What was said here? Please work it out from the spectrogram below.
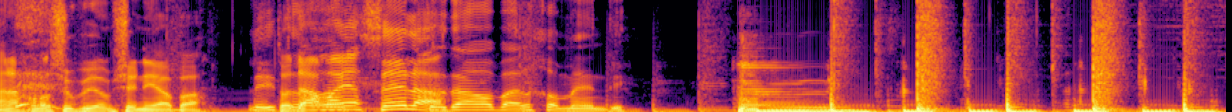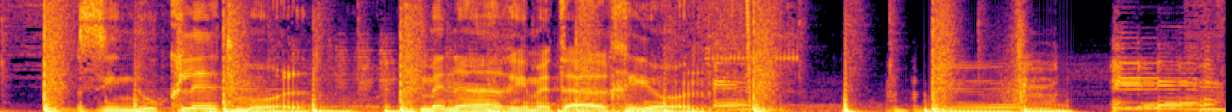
אנחנו נשוב ביום שני הבא. להתראות. תודה מאיה סלע. תודה רבה לך מנדי. זינוק לאתמול. מנערים את הארכיון. Yeah.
